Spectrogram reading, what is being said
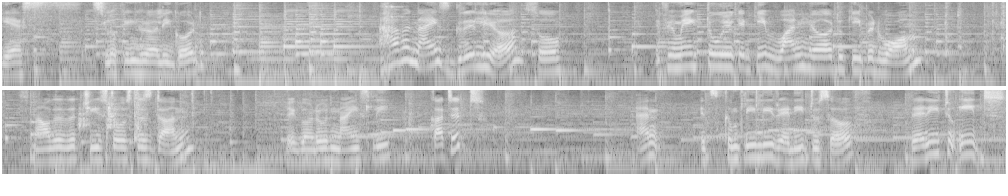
Yes, it's looking really good. I have a nice grill here, so if you make two, you can keep one here to keep it warm. So now that the cheese toast is done, we're going to nicely cut it and it's completely ready to serve, ready to eat.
